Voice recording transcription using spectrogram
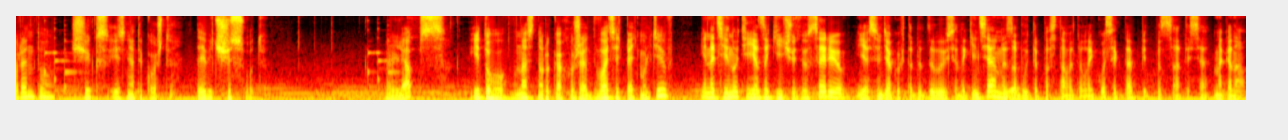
оренду, чікс і зняти кошти. 9600. Ляпс. І того, у нас на руках уже 25 мультів. І на цій ноті я закінчу цю серію. Я всім дякую, хто додивився до кінця. Не забудьте поставити лайкосик та підписатися на канал.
